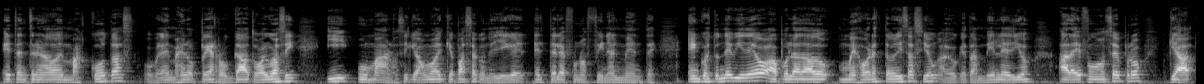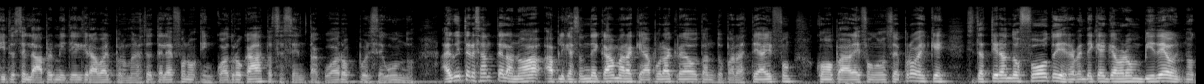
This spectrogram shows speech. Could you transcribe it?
está entrenado en mascotas, o ¿verdad? imagino perros, gatos, algo así, y humanos. Así que vamos a ver qué pasa cuando llegue el teléfono finalmente. En cuestión de video, Apple le ha dado mejor estabilización, algo que también le dio al iPhone 11 Pro, que entonces le va a permitir grabar por lo menos este teléfono en 4K hasta 60 cuadros por segundo. Algo interesante, la nueva aplicación de cámara que Apple ha creado tanto para este iPhone como para el iPhone 11 Pro es que si estás tirando fotos y de repente quieres grabar un video, no,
